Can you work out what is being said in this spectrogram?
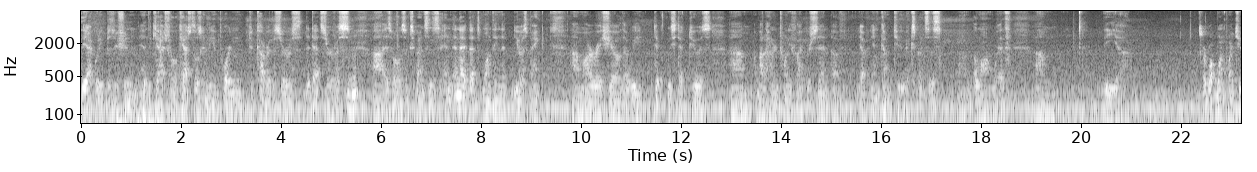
the equity position and, and the cash flow. Cash flow is going to be important to cover the service, the debt service, Mhm. uh, as well as expenses. And, and that, that's one thing that U.S. Bank, um, our ratio that we typically stick to is um, about 125% of, of income to expenses, um, along with um, the, uh, or 1.25%.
